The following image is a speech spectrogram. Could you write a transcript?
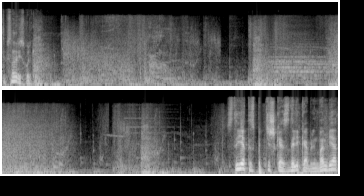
Ты посмотри, сколько их Стоят из-под тишка, сдалека, блин, бомбят.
